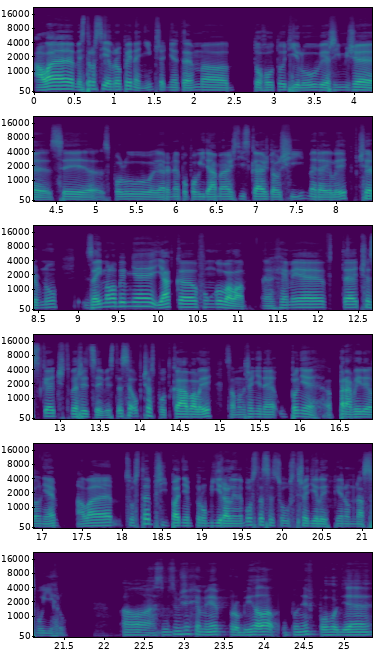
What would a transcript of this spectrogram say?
Ale mistrovství Evropy není předmětem tohoto dílu. Věřím, že si spolu, Jarne, popovídáme, až získáš další medaily v červnu. Zajímalo by mě, jak fungovala chemie v té české čtveřici. Vy jste se občas potkávali, samozřejmě ne úplně pravidelně, ale co jste případně probírali, nebo jste se soustředili jenom na svoji hru? Já si myslím, že chemie probíhala úplně v pohodě.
